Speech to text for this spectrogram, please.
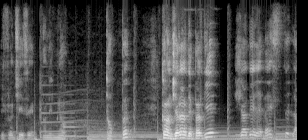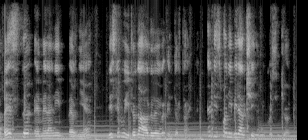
il francese non è il mio top, con Gérard Depardieu, Jadé Lebest, La Beste e Mélanie Bernier distribuito da Adler Entertainment. È disponibile al cinema in questi giorni.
